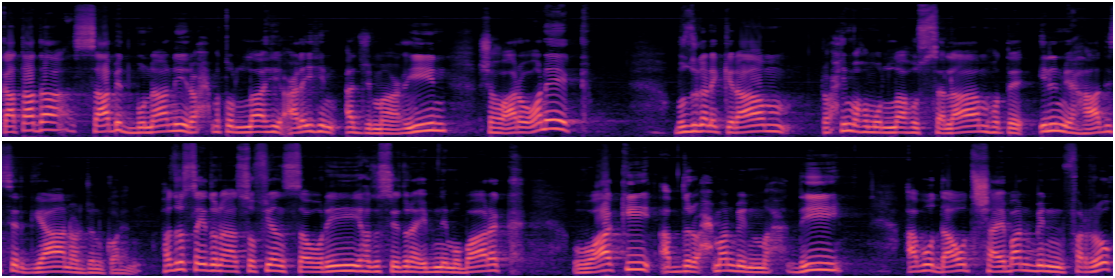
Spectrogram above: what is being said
কাতাদা সাবিদ বুনানি রহমতুল্লাহি আলাইহিম আজমাইন সহ আরও অনেক বুজুর্গানে কেরাম রহিমহমুল্লাহুসালাম হতে ইলমে হাদিসের জ্ঞান অর্জন করেন। হজরত সৈদুনা সুফিয়ান সৌরি হজরত সৈদুনা ইবনে মুবারক, ওয়াকি আব্দুর রহমান বিন মাহদি, আবু দাউদ সাইবান বিন ফারুখ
